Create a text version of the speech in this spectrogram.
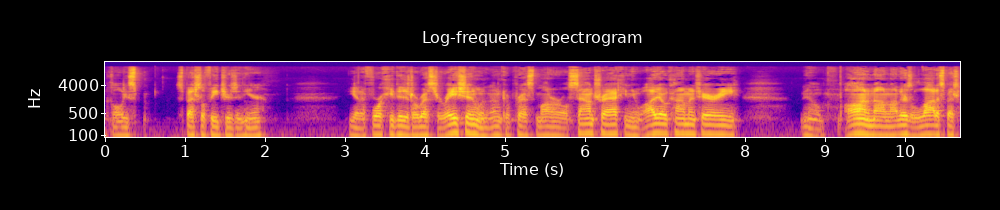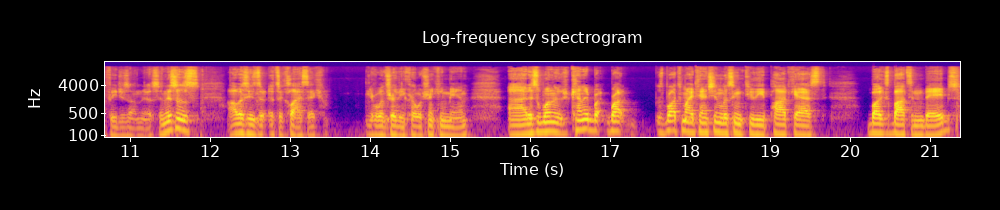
Look All these special features in here. You got a 4K digital restoration with an uncompressed monaural soundtrack and new audio commentary you know, on and on and on. There's a lot of special features on this, and this is obviously it's a, it's a classic. Everyone's heard the Incredible Shrinking Man. Uh, this is one that kind of brought was brought to my attention listening to the podcast Bugs, Bots, and Babes,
